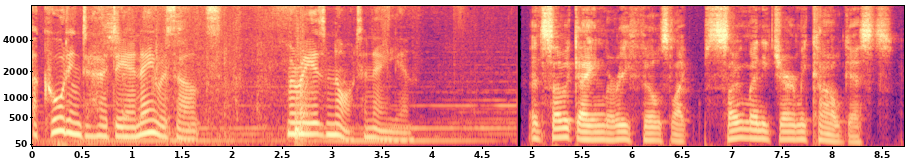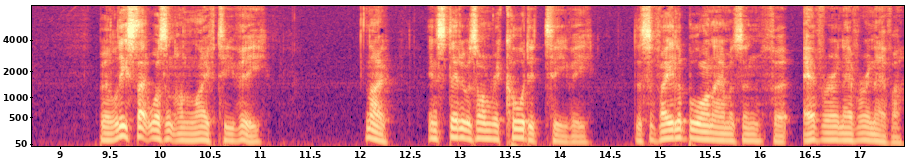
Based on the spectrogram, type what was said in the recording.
According to her DNA results, Marie is not an alien. And so again, Marie feels like so many Jeremy Kyle guests. But at least that wasn't on live TV. No, instead it was on recorded TV, that's available on Amazon for ever and ever and ever.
